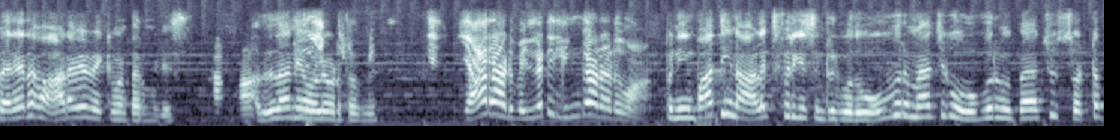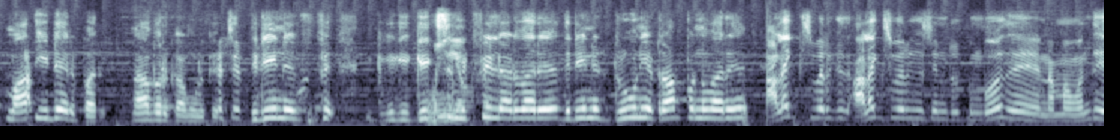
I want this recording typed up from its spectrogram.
பெரேரா ஆடவே வைக்க மாட்டார் முகேஷ். அதுதானே ஓலேவோட தப்பு யார் ஆடுவா? இல்லாட்டி லிங்கார்ட் ஆடுவான். இப்ப நீங்க பாத்தீங்கன்னா அலெக்ஸ் ஃபெர்கசன் இருக்கும்போது ஒவ்வொரு மேட்சுக்கும் ஒவ்வொரு மேட்சும் செட்டப் மாத்திக்கிட்டே இருப்பாரு. ஞாபகம் இருக்கா உங்களுக்கு? திடீர்னு கிக்ஸ் மிட்ஃபீல்ட் ஆடுவாரு. திடீர்னு ட்ரூனிய டிராப் பண்ணுவாரு. அலெக்ஸ் வெர்கு அலெக்ஸ் வெர்குசன் இருக்கும்போது நம்ம வந்து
